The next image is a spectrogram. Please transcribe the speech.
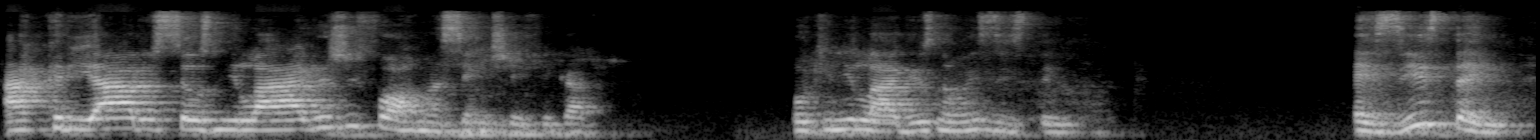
a criar os seus milagres de forma científica. Porque milagres não existem. Existem,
